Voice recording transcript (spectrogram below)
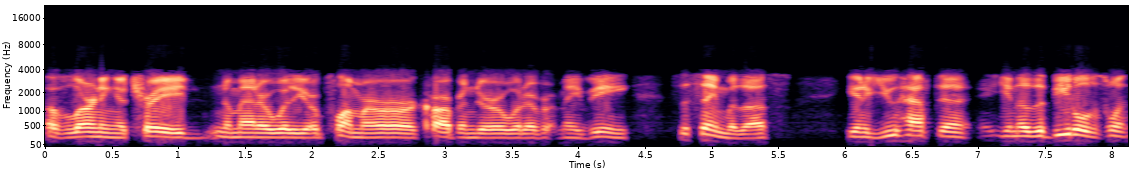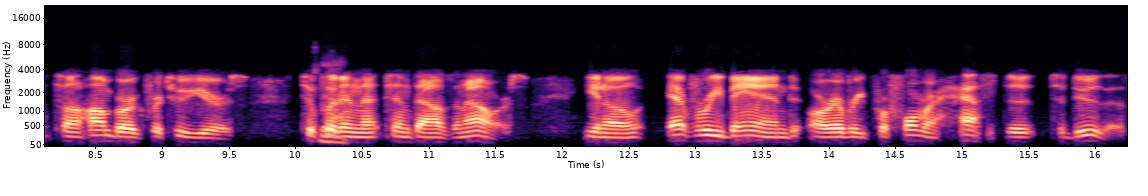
of learning a trade, no matter whether you're a plumber or a carpenter or whatever it may be. It's the same with us. You know, you have to. You know, the Beatles went to Hamburg for two years to put Yeah. in that ten thousand hours. You know, every band or every performer has to to do this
